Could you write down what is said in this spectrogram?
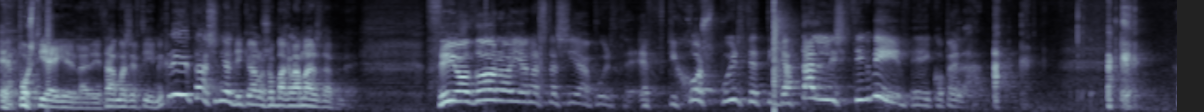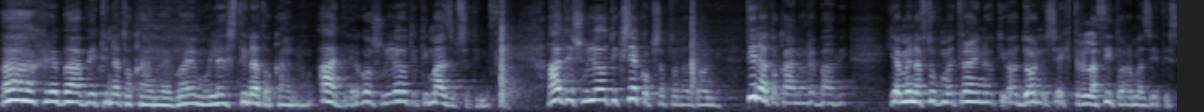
Ε, πώς τι έγινε δηλαδή. Θα μαζευτεί η μικρή, θα συνέλθει κι άλλος ο μπαγλαμάς να πούμε. Θεοδόρο η Αναστασία που ήρθε. Ευτυχώς που ήρθε την κατάλληλη στιγμή ήρθε η κοπέλα. Αχ, ρε μπάμπη, τι να το κάνω εγώ, ε, μου λες, τι να το κάνω. Άντε, εγώ σου λέω ότι τη μάζεψε τη μικρή. Άντε, σου λέω ότι ξέκοψε από τον Αντώνη. Τι να το κάνω, ρε μπάμπη. Για μένα αυτό που μετράει είναι ότι ο Αντώνης έχει τρελαθεί τώρα μαζί της.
